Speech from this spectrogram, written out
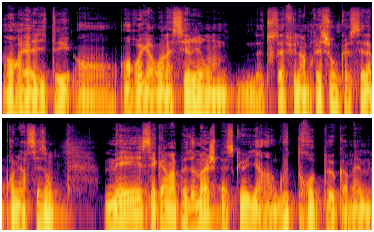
en réalité en, en regardant la série. On a tout à fait l'impression que c'est la première saison, mais c'est quand même un peu dommage parce qu'il y a un goût de trop peu quand même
